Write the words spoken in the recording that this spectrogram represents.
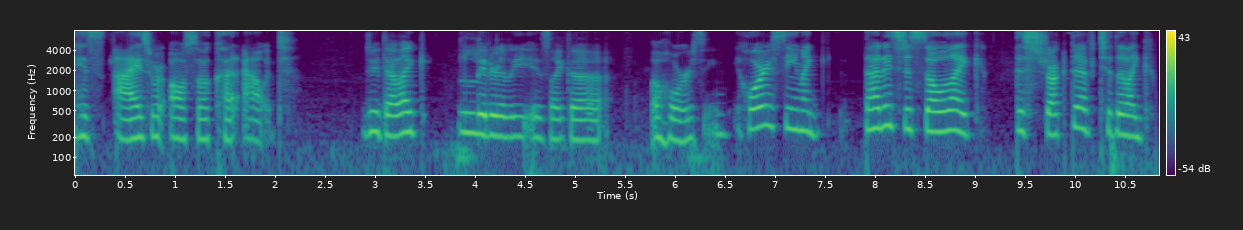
his eyes were also cut out Dude, that like literally is like a a horror scene. horror scene like that is just so like destructive to the like,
